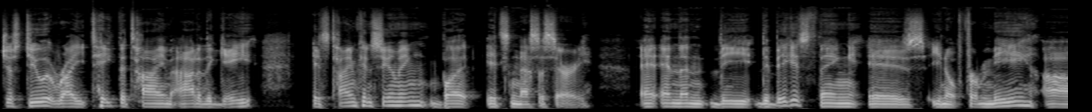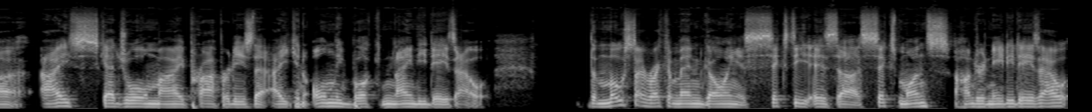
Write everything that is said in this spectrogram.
just do it right take the time out of the gate. It's time consuming but it's necessary and, and then the the biggest thing is you know for me uh, i schedule my properties that i can only book 90 days out the most i recommend going is 60 is uh, six months 180 days out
